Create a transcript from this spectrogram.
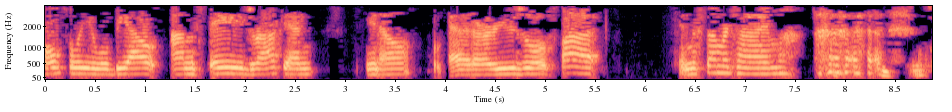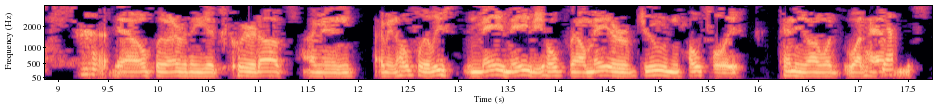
hopefully we'll be out on the stage rocking, you know, at our usual spot in the summertime. yeah, hopefully when everything gets cleared up. I mean, I mean, hopefully at least in May, maybe, hopefully on May or June, hopefully, depending on what what happens. Yeah.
